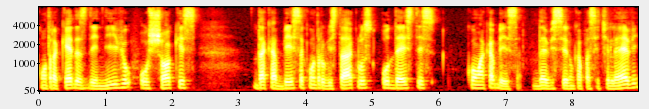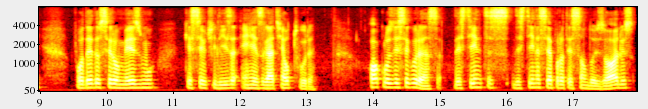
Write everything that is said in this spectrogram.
contra quedas de nível ou choques da cabeça contra obstáculos ou destes com a cabeça. Deve ser um capacete leve, podendo ser o mesmo que se utiliza em resgate em altura. Óculos de segurança. Destina-se destina à proteção dos olhos,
